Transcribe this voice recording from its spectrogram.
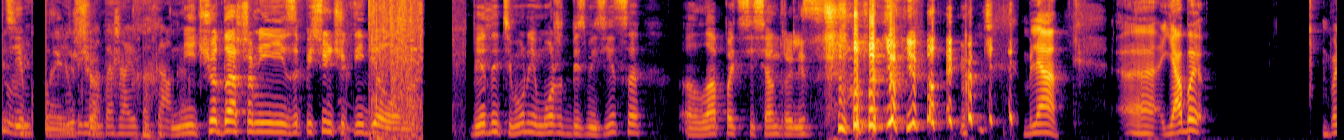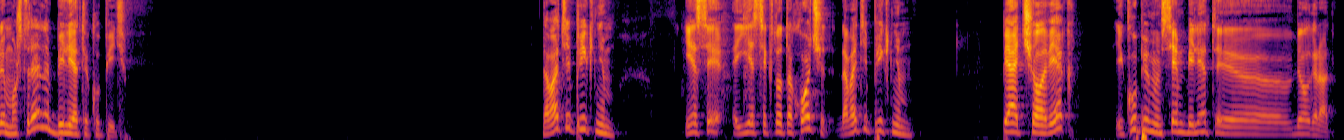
ебаный, или Бугага. Ничего Даша мне не за писюнчик не делала. нахуй. Бедный Тимур не может без мизинца э, лапать Сисяндра лица. Бля, э, я бы... Блин, может реально билеты купить? Давайте пикнем. Если, если кто-то хочет, давайте пикнем 5 человек и купим им всем билеты э, в Белград.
